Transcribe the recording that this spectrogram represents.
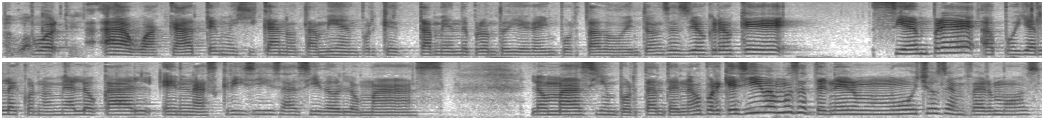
Aguacate. Por- aguacate mexicano también, porque también de pronto llega importado. Entonces yo creo que siempre apoyar la economía local en las crisis ha sido lo más lo más importante, ¿no? Porque sí vamos a tener muchos enfermos,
